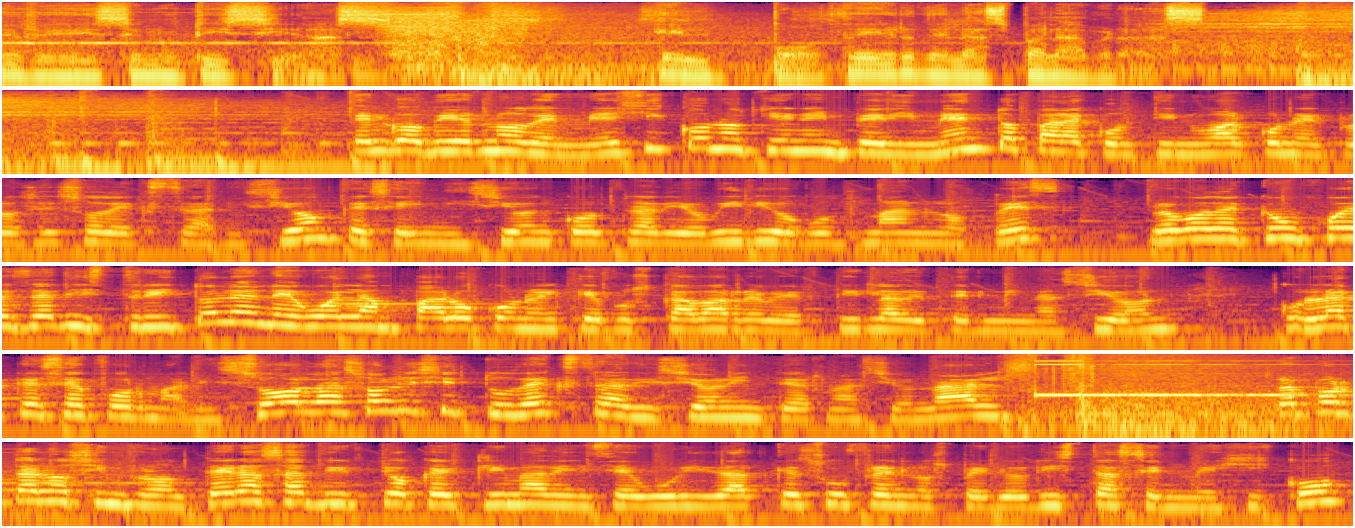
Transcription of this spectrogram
MBS Noticias. El poder de las palabras. El gobierno de México no tiene impedimento para continuar con el proceso de extradición que se inició en contra de Ovidio Guzmán López, luego de que un juez de distrito le negó el amparo con el que buscaba revertir la determinación con la que se formalizó la solicitud de extradición internacional. Reporteros Sin Fronteras advirtió que el clima de inseguridad que sufren los periodistas en México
